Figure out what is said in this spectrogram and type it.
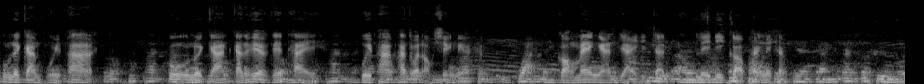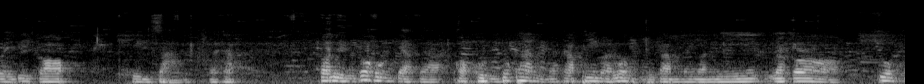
ผู้อำนวยการภูมิภาคผู้อำนวยการการท่องเที่ยวแห่งประเทศไทยภูมิภาคภาคตะวันออกเฉียงเหนือครับอีกวันหนึ่งกล่องแม่งานใหญ่ที่จัดเลดี้กอล์ฟครั้งนี้ครับเจอกันนั่นก็คือ Lady Golf ปีสามนะครับก่อนอื่นก็คงอยากจะขอบคุณทุกท่านนะครับ ที่มาร่วมกิจกรรมในวันนี้ แล้วก็ช่วงโค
